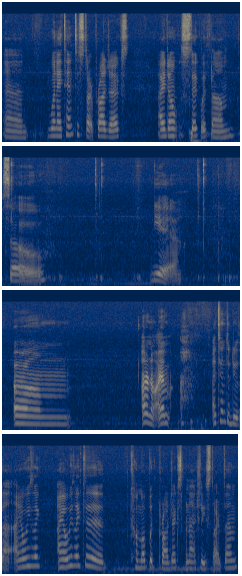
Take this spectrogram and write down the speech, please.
And when I tend to start projects, I don't stick with them. So yeah. Um I don't know. I'm I tend to do that. I always like I always like to come up with projects but not actually start them.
